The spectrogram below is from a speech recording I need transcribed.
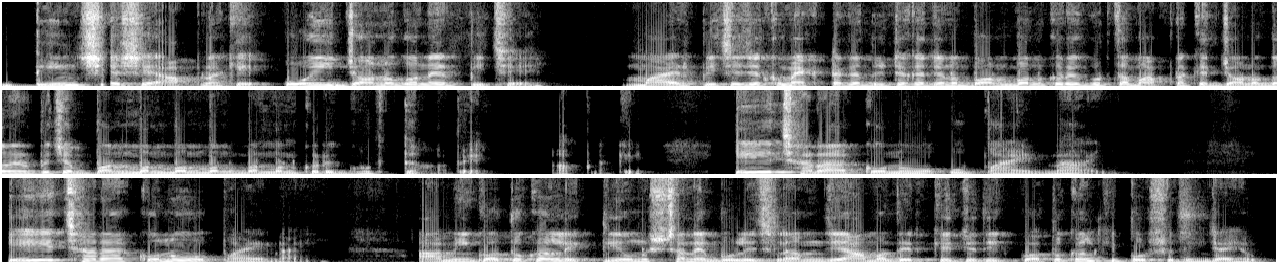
দিন শেষে আপনাকে ওই জনগণের পিছে, মায়ের পিছে যেরকম এক টাকা, দুই টাকা যেন বনবন করে ঘুরতাম, আপনাকে জনগণের পিছে বনবন বনবন বনবন করে ঘুরতে হবে। আপনাকে। এছাড়া কোনো উপায় নাই। এছাড়া কোনো উপায় নাই। আমি গতকাল একটি অনুষ্ঠানে বলেছিলাম যে আমাদেরকে যদি, গতকাল কি পরশুদিন যাই হোক,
